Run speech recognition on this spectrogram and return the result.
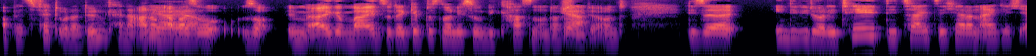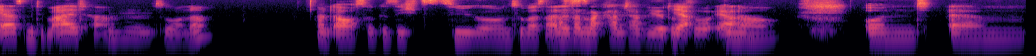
ob jetzt fett oder dünn, keine Ahnung, Ja, aber ja. so, so im Allgemeinen, so da gibt es noch nicht so die krassen Unterschiede. Und diese Individualität, die zeigt sich ja dann eigentlich erst mit dem Alter. Mhm. So, ne? Und auch so Gesichtszüge und sowas alles. was dann markanter wird ja, und so. Ja, genau. Und ähm,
